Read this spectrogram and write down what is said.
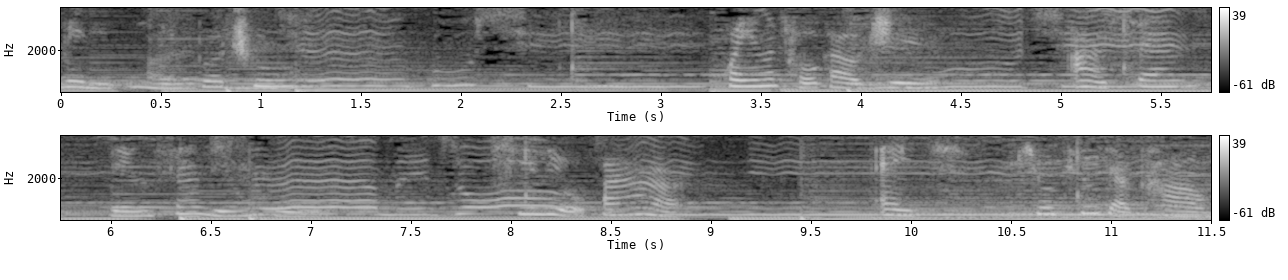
为你一言播出，欢迎投稿至二三零三零五七六八二 h qq 点 com。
